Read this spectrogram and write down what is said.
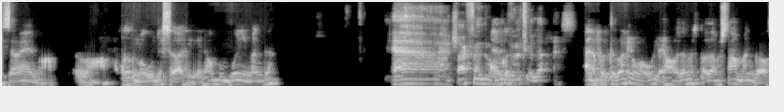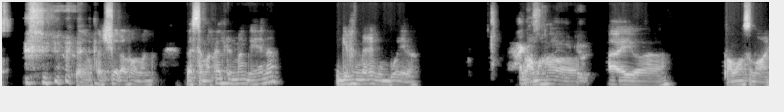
زمان اعتقد موجود لسه دلوقتي اللي هو بونبوني المانجا؟ ياه مش عارف أنا موجود كنت- دلوقتي ولا لأ. أنا كنت باكله وأقول هو ده مش ده مش طعم مانجا أصلا. يعني ما كانش فيه علاقة بالمانجا. بس لما أكلت المانجا هنا جه في دماغي بونبوني ده. حاجة طعمها- أيوه. طعمها صناعي.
